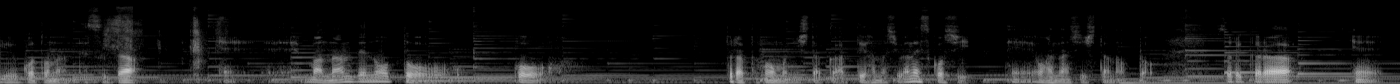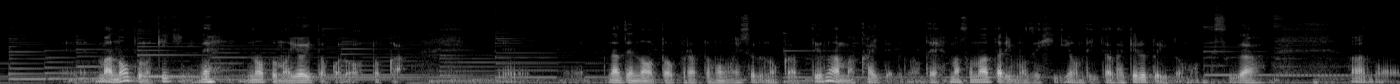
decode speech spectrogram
いうことなんですが、えー、まあなんでノートをプラットフォームにしたかっていう話はね少しえー、お話ししたのとそれから、えー、まあ、ノートの記事にねノートの良いところとか、えー、なぜノートをプラットフォームにするのかっていうのはま書いてるので、まあ、その辺りも是非読んでいただけるといいと思うんですがあの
